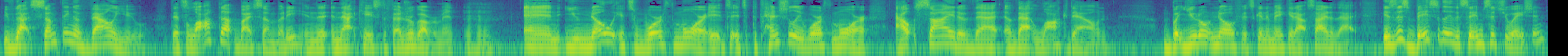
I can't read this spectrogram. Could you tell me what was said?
You've got something of value that's locked up by somebody, in, the, in that case, the federal government. Mm-hmm. And you know it's worth more. It's, it's potentially worth more outside of that of that lockdown but you don't know if it's going to make it outside of that. Is this basically the same situation?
